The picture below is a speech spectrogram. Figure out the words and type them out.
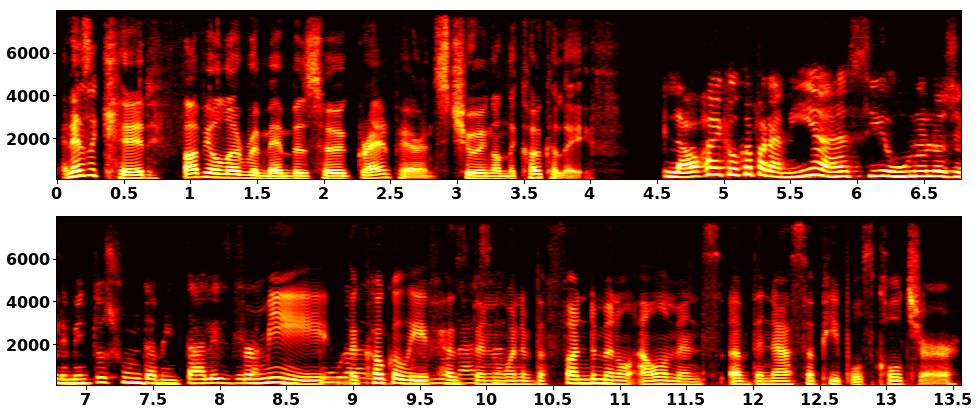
And as a kid, Fabiola remembers her grandparents chewing on the coca leaf. La hoja de coca para mí ha sido uno de los elementos fundamentales de For me, the coca leaf has been one of the fundamental elements of the Nasa people's culture.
